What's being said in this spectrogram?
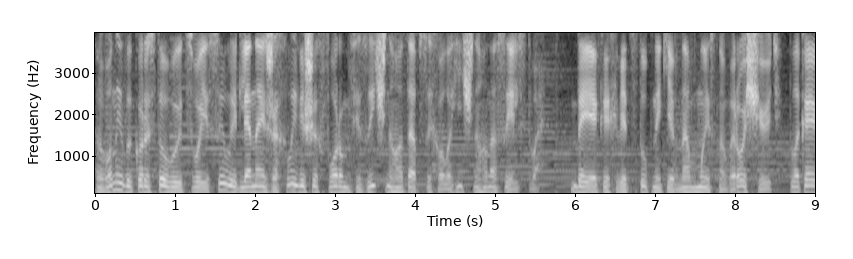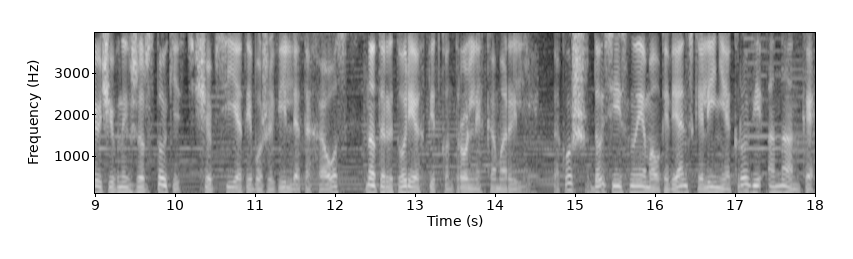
Вони використовують свої сили для найжахливіших форм фізичного та психологічного насильства. Деяких відступників навмисно вирощують, плекаючи в них жорстокість, щоб сіяти божевілля та хаос на територіях підконтрольних камарильї. Також досі існує малкавіанська лінія крові Ананке,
